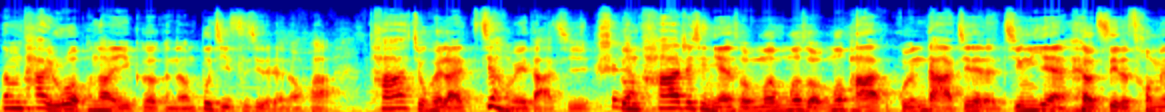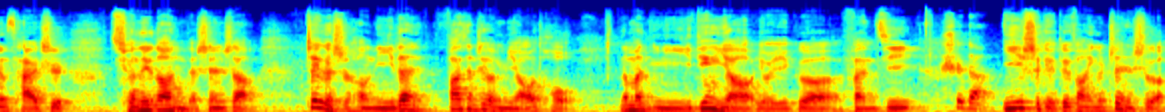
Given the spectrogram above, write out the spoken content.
那么他如果碰到一个可能不及自己的人的话，他就会来降维打击，用他这些年所摸摸索摸爬滚打积累的经验，还有自己的聪明才智，全都用到你的身上。这个时候，你一旦发现这个苗头，那么你一定要有一个反击，是的，一是给对方一个震慑，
